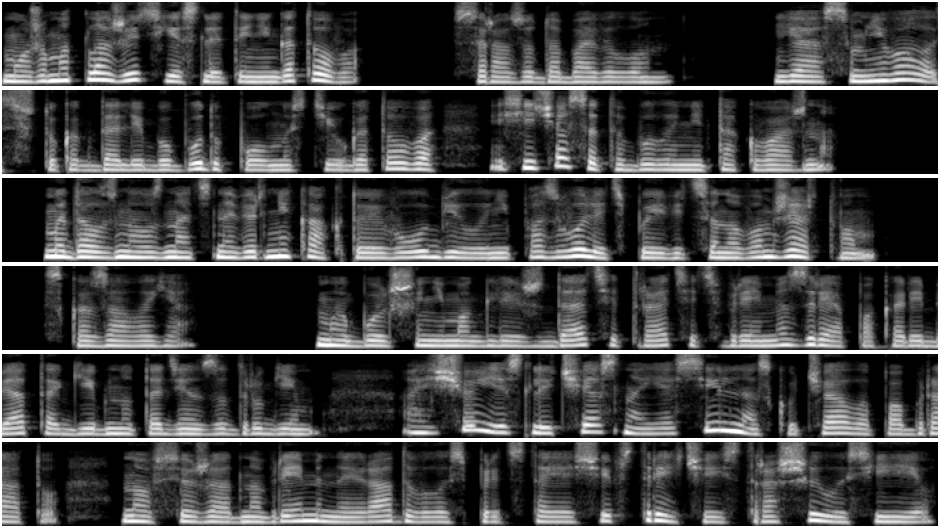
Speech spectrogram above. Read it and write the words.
«Можем отложить, если ты не готова», — сразу добавил он. Я сомневалась, что когда-либо буду полностью готова, и сейчас это было не так важно. «Мы должны узнать наверняка, кто его убил, и не позволить появиться новым жертвам», — сказала я. Мы больше не могли ждать и тратить время зря, пока ребята гибнут один за другим. А еще, если честно, я сильно скучала по брату, но все же одновременно и радовалась предстоящей встрече и страшилась ее.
